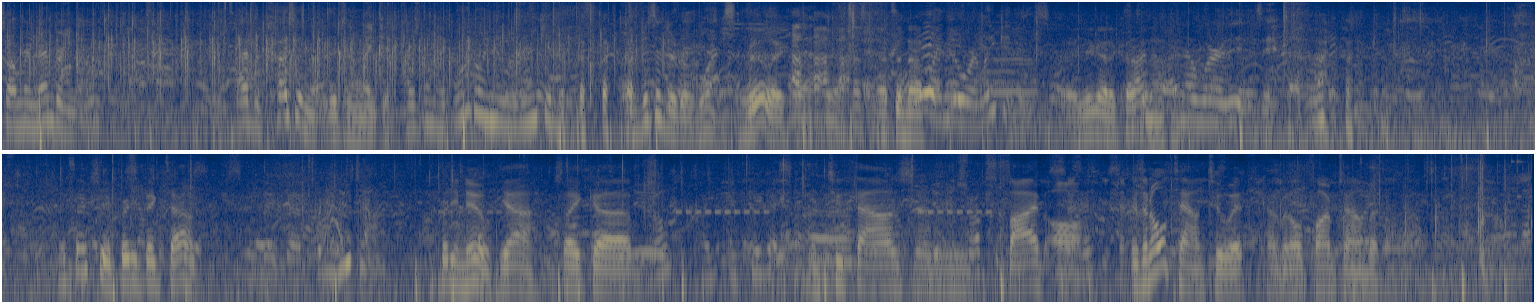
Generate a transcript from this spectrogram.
So I'm remembering now. I have a cousin that lives in Lincoln. I was wondering, like, where do I know where Lincoln is? I visited her once. Really? Yeah. yeah. That's enough. I know where Lincoln is? Yeah, you got a cousin out I, I know where it is. it's actually a pretty big town. It's a pretty new town. Pretty new, yeah. It's like uh, in 2005. Oh, there's an old town to it, kind of an old farm town, but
